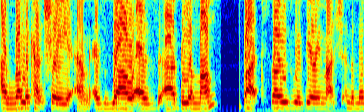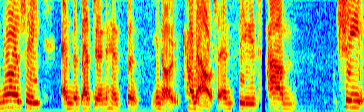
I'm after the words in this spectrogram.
um, run the country um, as well as uh, be a mum. But those were very much in the minority, and Ms Ardern has since, you know, come out and said um, she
